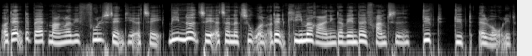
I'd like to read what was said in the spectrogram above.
og den debat mangler vi fuldstændig at tage. Vi er nødt til at tage naturen og den klimaregning, der venter i fremtiden, dybt, dybt alvorligt.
